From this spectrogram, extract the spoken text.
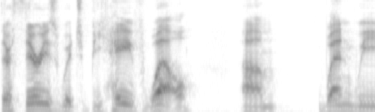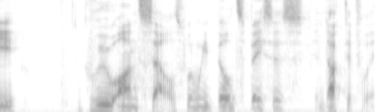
they're theories which behave well um, when we glue on cells, when we build spaces inductively.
